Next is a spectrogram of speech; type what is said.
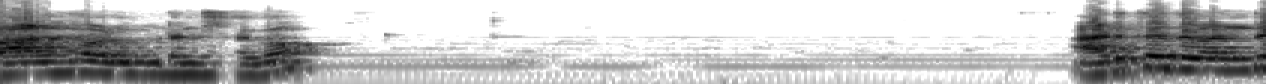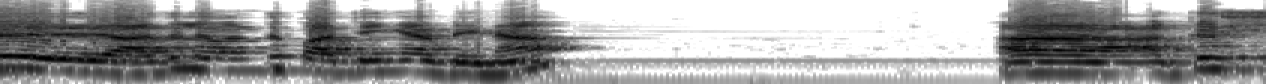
வாழ்க வளமுடன் சகம். அடுத்தது வந்து அதுல வந்து பாத்தீங்க அப்படின்னா அகஸ்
